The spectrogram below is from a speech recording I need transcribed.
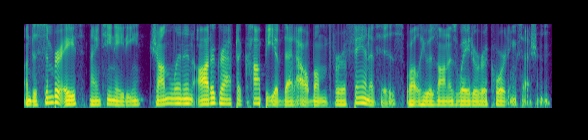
On December 8th, 1980, John Lennon autographed a copy of that album for a fan of his while he was on his way to a recording session.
